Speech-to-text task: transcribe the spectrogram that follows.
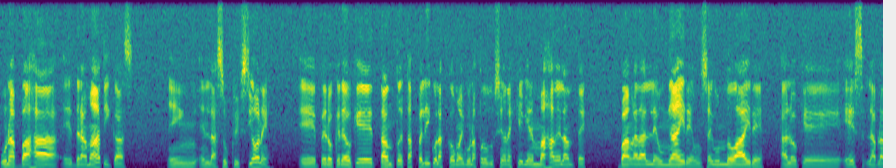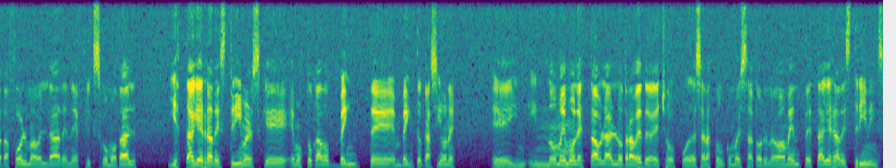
unas bajas eh, dramáticas en, en, las suscripciones. pero creo que tanto estas películas como algunas producciones que vienen más adelante van a darle un aire, un segundo aire a lo que es la plataforma, ¿verdad? De Netflix como tal. Y esta guerra de streamers que hemos tocado 20, en 20 ocasiones. Eh, y, no me molesta hablarlo otra vez, de hecho, puede ser hasta un conversatorio nuevamente. Esta guerra de streamings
